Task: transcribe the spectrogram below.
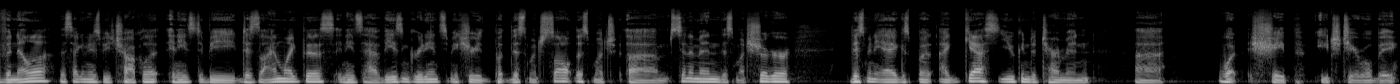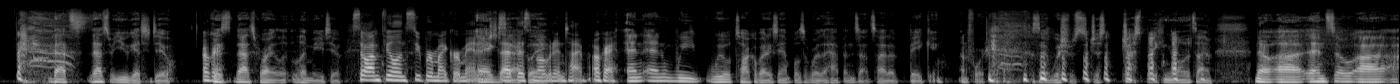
vanilla. The second needs to be chocolate. It needs to be designed like this. It needs to have these ingredients. Make sure you put this much salt, this much um, cinnamon, this much sugar, this many eggs. But I guess you can determine uh, what shape each tier will be. that's that's what you get to do. Okay. Because that's where I li- limit you to. So I'm feeling super micromanaged at this moment in time. Okay. And and we we will talk about examples of where that happens outside of baking, unfortunately, because I wish it was just just baking all the time. No, uh, and so uh,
